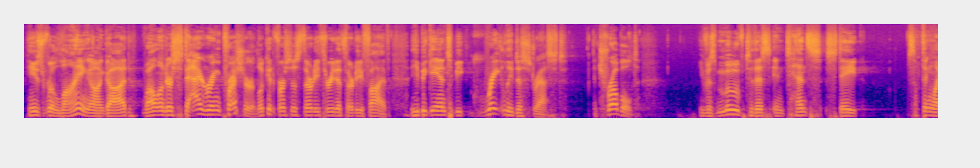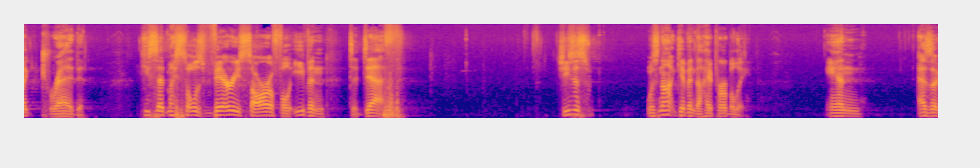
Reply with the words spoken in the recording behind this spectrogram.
he's relying on God while under staggering pressure. Look at verses 33 to 35. He began to be greatly distressed and troubled. He was moved to this intense state, something like dread. He said, My soul is very sorrowful, even to death. Jesus was not given to hyperbole. And as a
